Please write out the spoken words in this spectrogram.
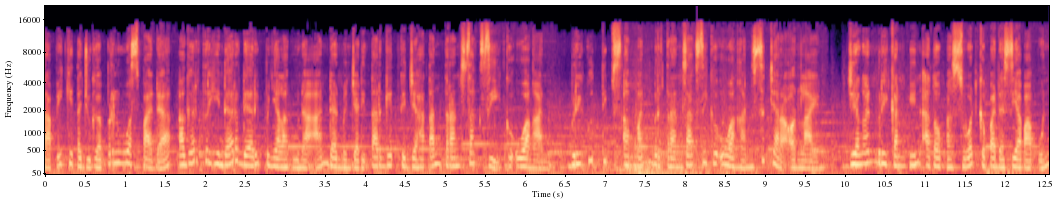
tapi kita juga perlu waspada agar terhindar dari penyalahgunaan dan menjadi target kejahatan transaksi keuangan. Berikut tips aman bertransaksi keuangan secara online. Jangan berikan PIN atau password kepada siapa pun,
